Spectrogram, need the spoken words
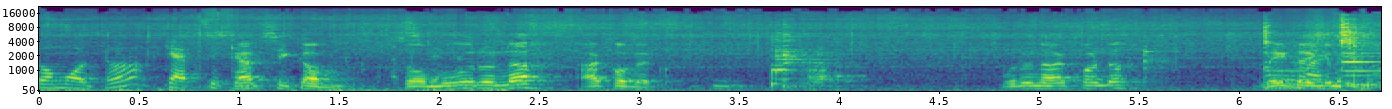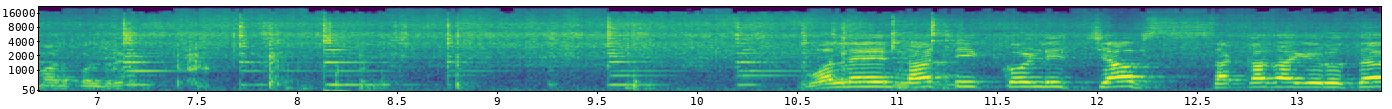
tomato capsicum. Capsicum. So ಮೂರನ್ನ ಹಾಕೋಬೇಕು. ಮೂರನ್ನ ಹಾಕೊಂಡು ಲೈಟಾಗಿ ಮಿಕ್ಸ್ ಮಾಡ್ಕೊಳ್ರಿ. ಒಲೆ ನಾಟಿ ಕೊಳ್ಳಿ ಚಾಪ್ಸ್ ಸಕ್ಕದಾಗಿರುತ್ತೆ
